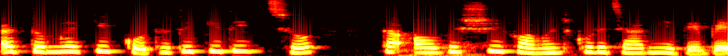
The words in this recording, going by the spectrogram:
আর তোমরা কি কোথা থেকে দেখছ? তা অবশ্যই কমেন্ট করে জানিয়ে দেবে।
